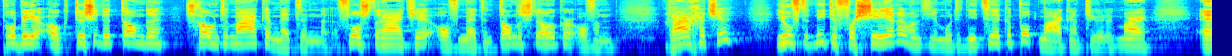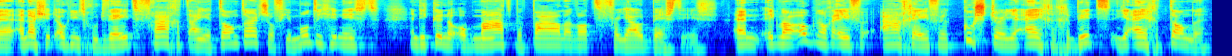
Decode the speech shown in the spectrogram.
Probeer ook tussen de tanden schoon te maken met een vlosdraadje of met een tandenstoker of een ragertje. Je hoeft het niet te forceren, want je moet het niet kapot maken natuurlijk. Maar, uh, en als je het ook niet goed weet, vraag het aan je tandarts of je mondhygiënist. En die kunnen op maat bepalen wat voor jou het beste is. En ik wou ook nog even aangeven, koester je eigen gebit, je eigen tanden.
